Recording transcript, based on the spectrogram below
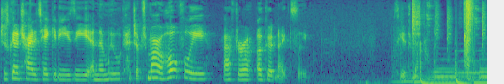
just gonna try to take it easy and then we will catch up tomorrow hopefully after a, a good night's sleep see you tomorrow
